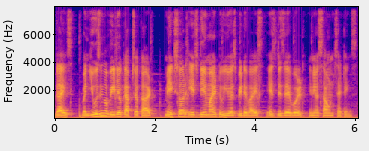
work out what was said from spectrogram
Guys, when using a video capture card, make sure HDMI to USB device is disabled in your sound settings.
